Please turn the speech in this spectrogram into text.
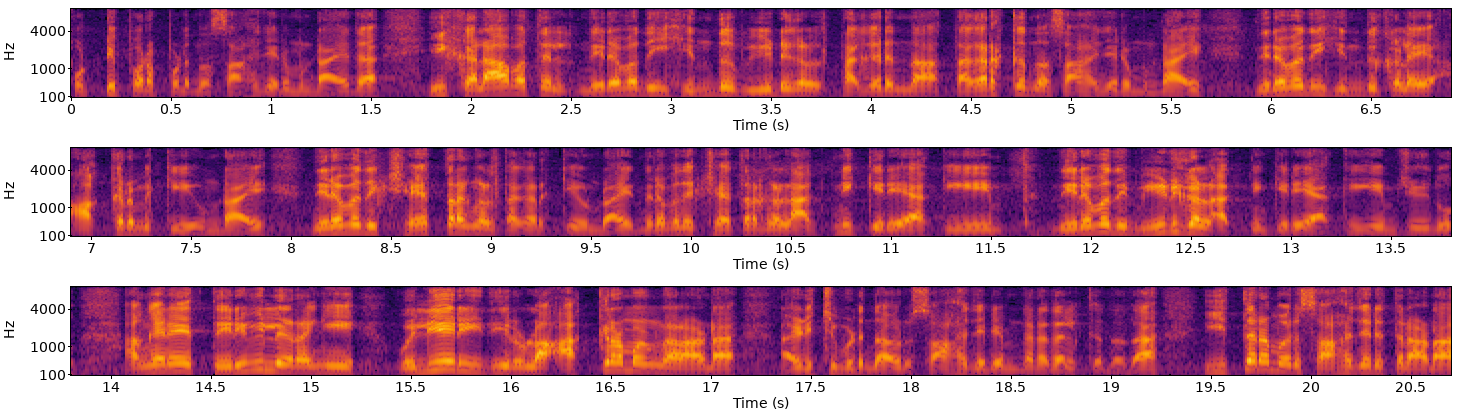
പൊട്ടിപ്പുറപ്പെടുന്ന സാഹചര്യമുണ്ടായത് ഈ കലാപത്തിൽ നിരവധി ഹിന്ദു വീടുകൾ തകരുന്ന തകർക്കുന്ന സാഹചര്യമുണ്ടായി. നിരവധി ഹിന്ദുക്കളെ ആക്രമിക്കുകയുണ്ടായി. നിരവധി ക്ഷേത്രങ്ങൾ തകർക്കുകയുണ്ടായി. നിരവധി ക്ഷേത്രങ്ങൾ അഗ്നിക്കിരയാക്കുകയും നിരവധി വീടുകൾ അഗ്നിക്കിരയാക്കുകയും ചെയ്തു. അങ്ങനെ തെരുവിലിറങ്ങി വലിയ രീതിയിലുള്ള അക്രമങ്ങളാണ് അഴിച്ചുവിടുന്ന ഒരു സാഹചര്യം നിലനിൽക്കുന്നത്. ഇത്തരം ഒരു സാഹചര്യത്തിലാണ്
